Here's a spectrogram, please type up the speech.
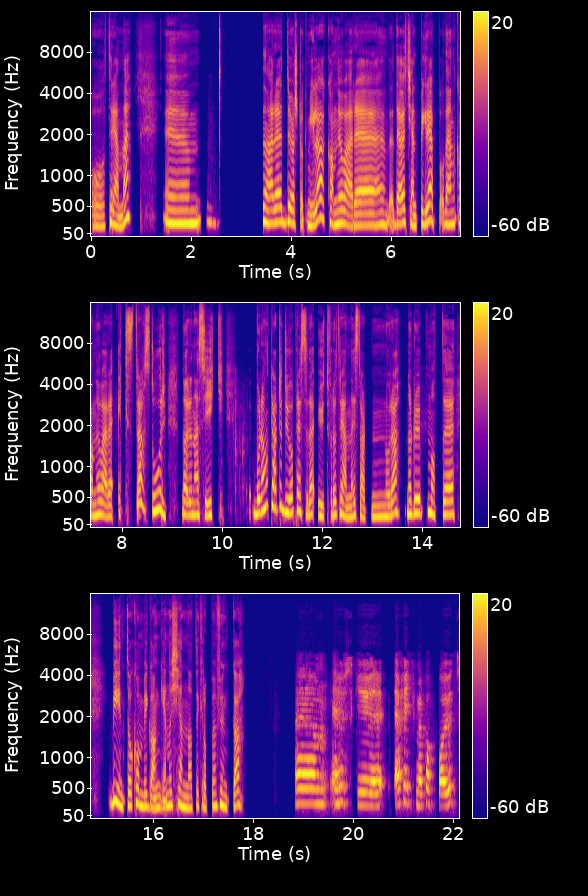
å trene. Den her dørstokkmila kan jo være Det er jo et kjent begrep, og den kan jo være ekstra stor når en er syk. Hvordan klarte du å presse deg ut for å trene i starten, Nora? Når du på en måte begynte å komme i gang igjen og kjenne at kroppen funka? Um, jeg husker jeg fikk med pappa ut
